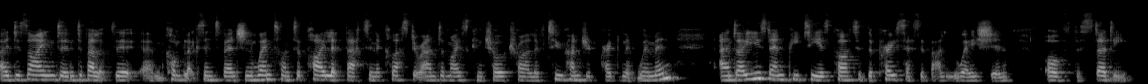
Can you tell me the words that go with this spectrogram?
I designed and developed a um, complex intervention, went on to pilot that in a cluster randomized control trial of 200 pregnant women. And I used NPT as part of the process evaluation of the study.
